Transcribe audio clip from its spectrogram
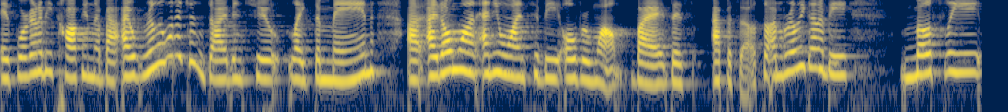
if we're going to be talking about i really want to just dive into like the main uh, i don't want anyone to be overwhelmed by this episode so i'm really going to be mostly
